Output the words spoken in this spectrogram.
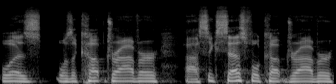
was was a cup driver, a successful cup driver,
